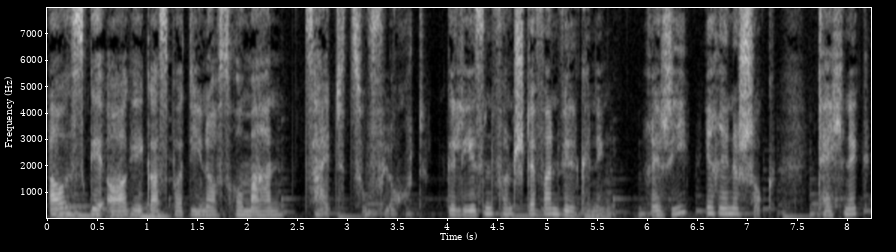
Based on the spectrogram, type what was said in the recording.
Aus Georgi Gospodinows Roman Zeitzuflucht. Gelesen von Stefan Wilkening. Regie Irene Schuck. Technik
